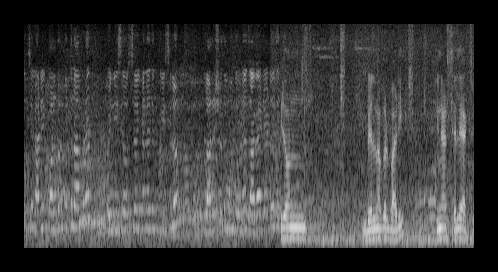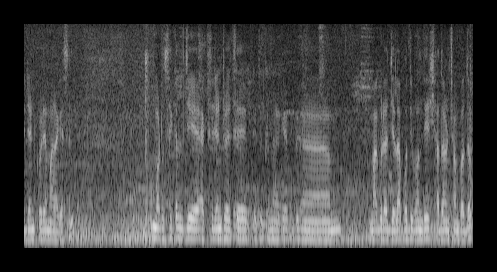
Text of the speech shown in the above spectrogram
হচ্ছে গাড়ি কন্ট্রোল করতে না পারে, ওই নিচে হচ্ছে ওইখানে যে কি ছিল গাড়ির সাথে বলতে ওখানে জায়গায় কিরণ বেলনগর বাড়ি, তিনার ছেলে অ্যাক্সিডেন্ট করে মারা গেছেন। মোটরসাইকেল যে অ্যাক্সিডেন্ট হয়েছে কিছুক্ষণ আগে মাগুরা জেলা প্রতিবন্ধীর সাধারণ সম্পাদক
